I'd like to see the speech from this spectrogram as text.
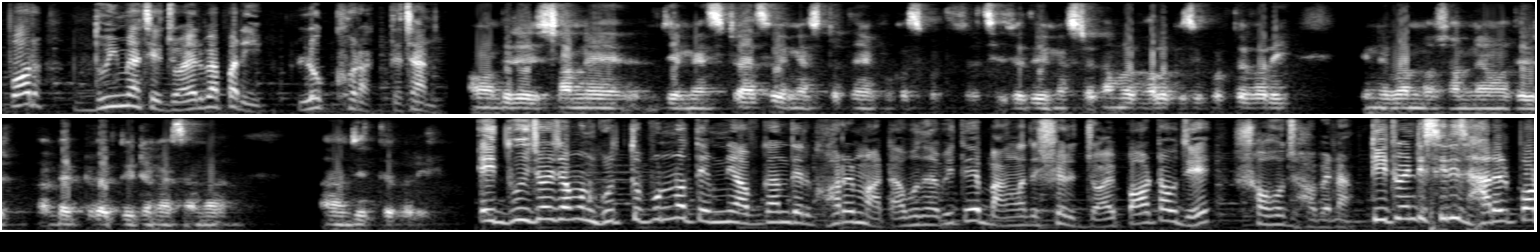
পরপর দুই ম্যাচে জয়ের ব্যাপারেই লক্ষ্য রাখতে চান। আমাদের সামনে যে ম্যাচটা আছে ওই ম্যাচটাতে আমি ফোকাস করতে চাচ্ছি। যদি ওই ম্যাচটাতে আমরা ভালো কিছু করতে পারি ইউনিভার্ন সামনে আমাদের ব্যাক টু ব্যাক দুইটা ম্যাচ আমরা জিততে পারি। এই দুই জয় যেমন গুরুত্বপূর্ণ তেমনি আফগানদের ঘরের মাঠ আবুধাবিতে বাংলাদেশের জয় পাওয়াটাও যে সহজ হবে না। টি টোয়েন্টি সিরিজ হারের পর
